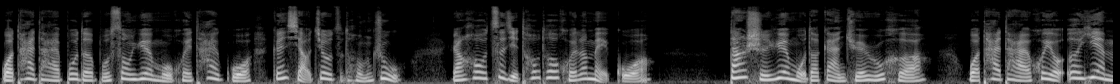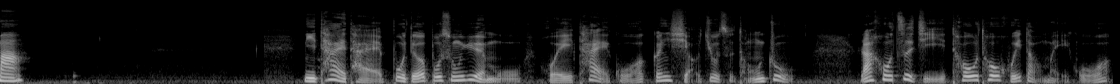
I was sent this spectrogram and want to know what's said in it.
我太太不得不送岳母回泰国跟小舅子同住。然后自己偷偷回了美国。当时岳母的感觉如何？我太太会有恶业吗？你太太不得不送岳母回泰国跟小舅子同住，然后自己偷偷回到美国，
